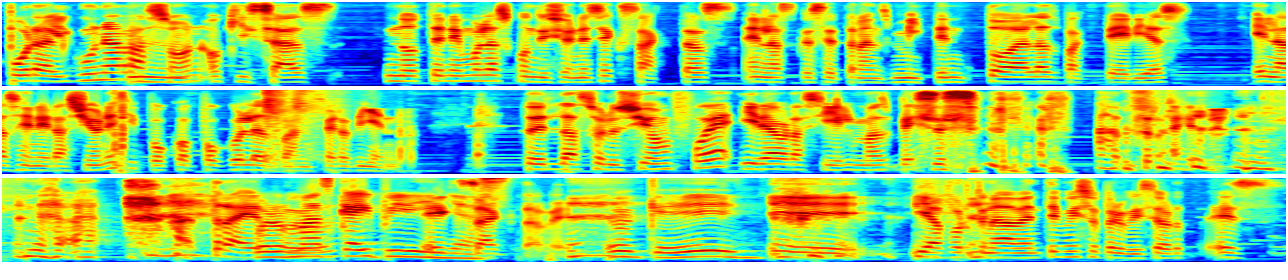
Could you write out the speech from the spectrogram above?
por alguna mm. razón o quizás no tenemos las condiciones exactas en las que se transmiten todas las bacterias en las generaciones y poco a poco las van perdiendo. Entonces la solución fue ir a Brasil más veces a traer, a traer por más caipiriñas. Exactamente. Ok. Eh, y afortunadamente mi supervisor es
